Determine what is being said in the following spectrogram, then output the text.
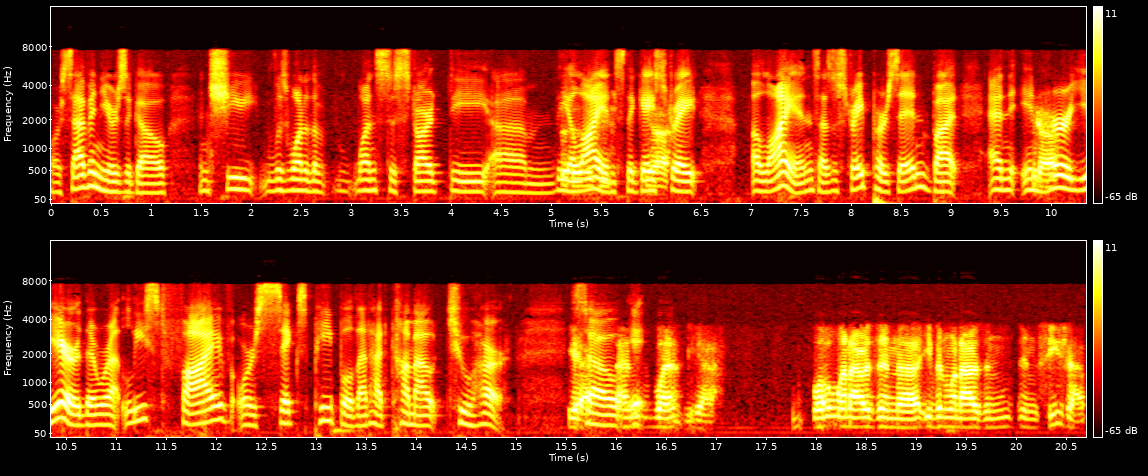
or seven years ago, and she was one of the ones to start the um, the alliance, the gay yeah. straight alliance as a straight person, but and in yeah. her year there were at least five or six people that had come out to her. Yeah, so and it, when yeah, well, when I was in uh, even when I was in in CEGEP,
